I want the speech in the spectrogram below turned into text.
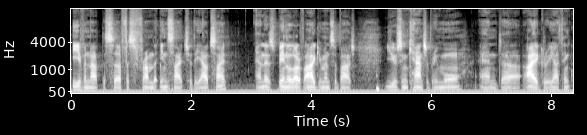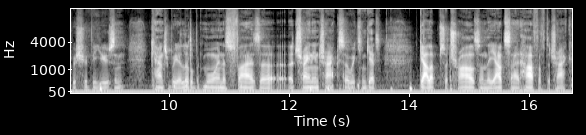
even out the surface from the inside to the outside. And there's been a lot of arguments about using Canterbury more, and uh, I agree. I think we should be using Canterbury a little bit more in as far as a, a training track, so we can get gallops or trials on the outside half of the track,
